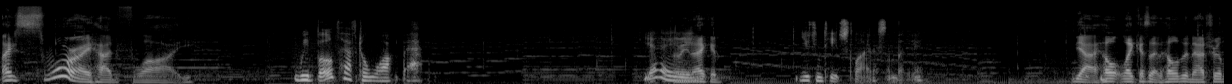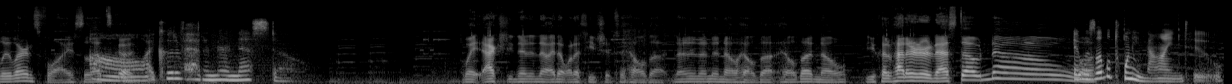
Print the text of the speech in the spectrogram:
I swore I had fly. We both have to walk back. Yay. I mean, I could. You can teach fly to somebody. Yeah, Hil- like I said, Hilda naturally learns fly, so that's oh, good. Oh, I could have had an Ernesto. Wait, actually, no, no, no. I don't want to teach it to Hilda. No, no, no, no, no, Hilda, Hilda, no. You could have had an Ernesto. No. It was level 29 too,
